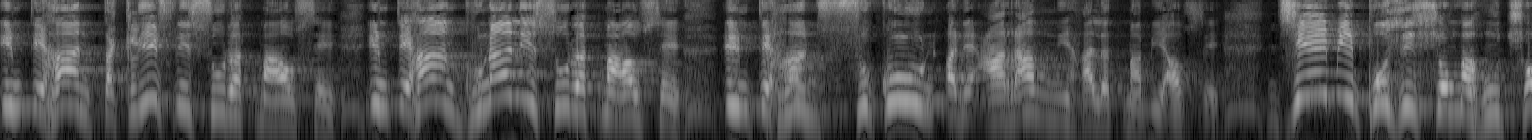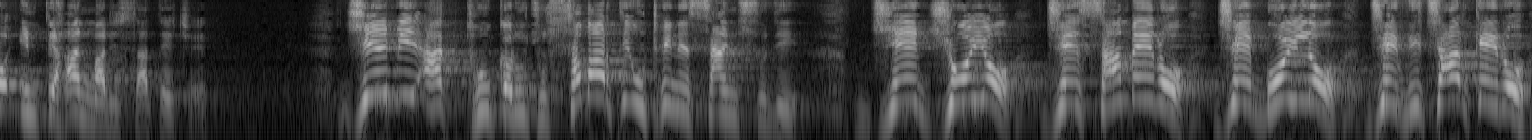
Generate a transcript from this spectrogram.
ઇમ્તિહાન તકલીફની સુરતમાં આવશે ઇમ્તિહાન ગુનાની સુરતમાં આવશે ઇમ્તિહાન સુકૂન અને આરામની હાલતમાં બી આવશે જે બી પોઝિશનમાં હું છો ઇમ્તિહાન મારી સાથે છે જે બી આ હું કરું છું, સવારથી ઉઠીને સાંજ સુધી. જે જોયો, જે સાંભળ્યો, જે બોલ્યો, જે વિચાર કર્યો,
